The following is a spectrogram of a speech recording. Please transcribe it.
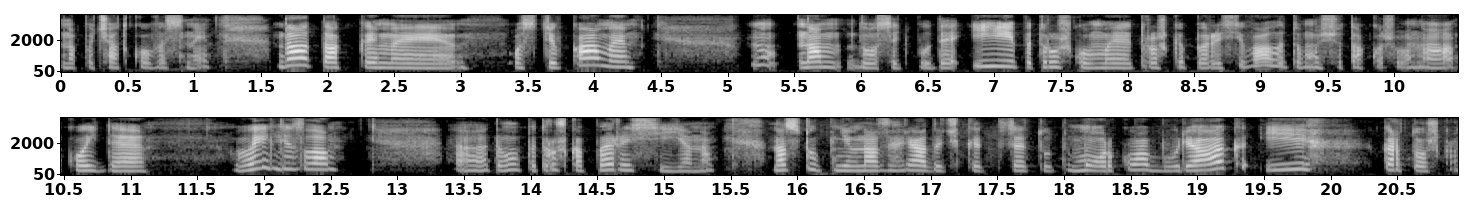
на початку весни. Да, такими острівками ну, нам досить буде. І петрушку ми трошки пересівали, тому що також вона койде вилізла. Е, Тому петрушка пересіяна. Наступні в нас грядочки це тут морква, буряк і картошка.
